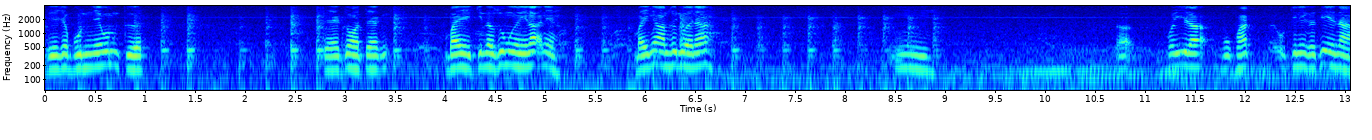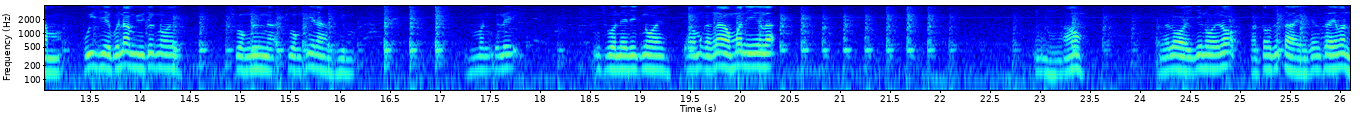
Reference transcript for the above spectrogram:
เดี๋ยวจะบุญเนี่ยว่ามันเกิด แตกก่อแตกใบกินเอาซุ้มือนี่ละเนี่ยใบงามซะด้วยนะอืมแล้วพอดีละปลูกพักกินนี่ก็เทน้ำปุ๋ยเสียไปน้ำอยู่จักหน่อยช่วงหนึงน่ะช่วงเทน้ำทิมมันก็เลยมีส่วนในเล็กน้อย แต่มันก็งามมันเองละ เอาเดี๋ยวรออีกจักหน่อยเนาะขั้นตอนสุดท้ายก็จังใส่มัน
